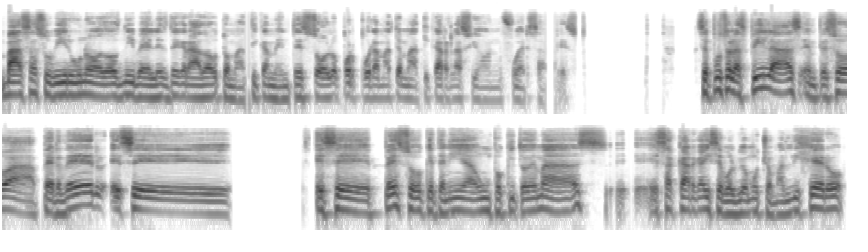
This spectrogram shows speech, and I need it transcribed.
vas a subir uno o dos niveles de grado automáticamente solo por pura matemática, relación, fuerza, peso. Se puso las pilas, empezó a perder ese ese peso que tenía un poquito de más, e, e, esa carga y se volvió mucho más ligero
